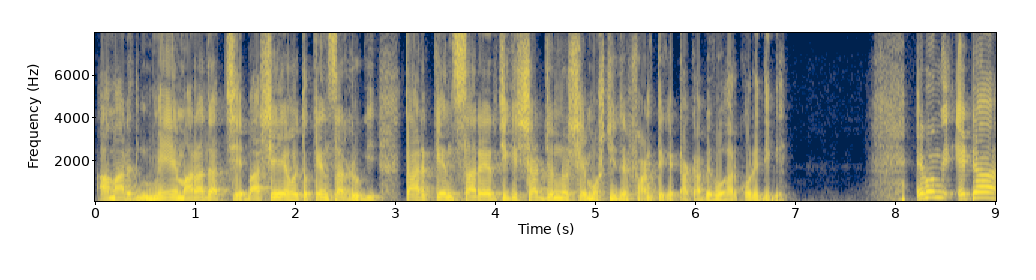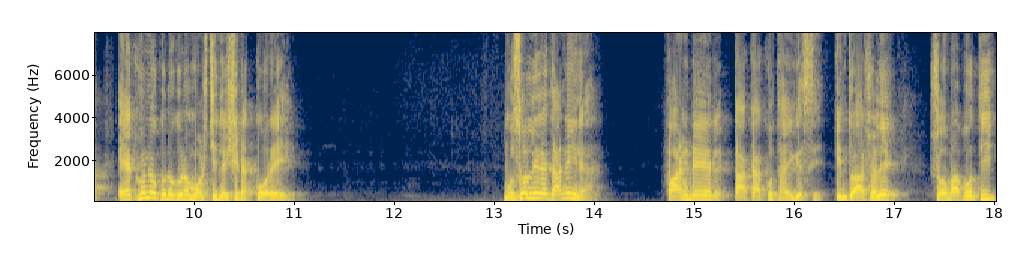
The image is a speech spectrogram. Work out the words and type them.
আমার মেয়ে মারা যাচ্ছে বা সে হয়তো ক্যান্সার রুগী। তার ক্যান্সারের চিকিৎসার জন্য সে মসজিদের ফান্ড থেকে টাকা ব্যবহার করে দিবে। এবং এটা এখনও কোনো কোনো মসজিদে সেটা করে। মুসল্লিরা জানেই না। ফান্ডের টাকা কোথায় গেছে? কিন্তু আসলে সভাপতি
